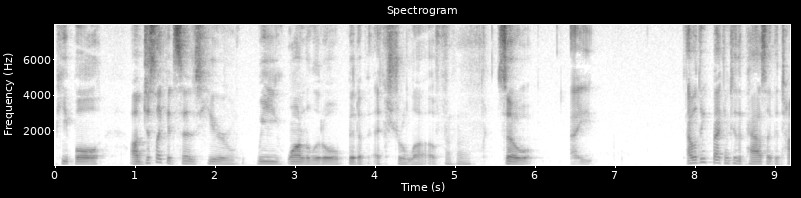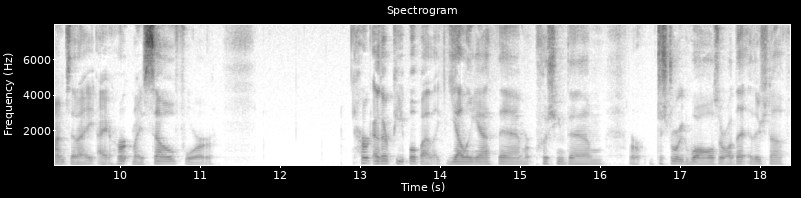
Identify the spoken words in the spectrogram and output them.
people, um, just like it says here, we want a little bit of extra love. So I I would think back into the past, like the times that I, I hurt myself or hurt other people by like yelling at them or pushing them or destroyed walls or all that other stuff.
